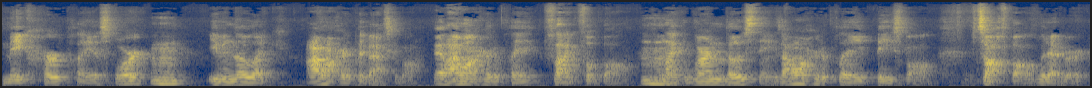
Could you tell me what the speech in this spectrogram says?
make her play a sport, Mm-hmm. even though like I want her to play basketball. Yeah. I want her to play flag football. Mhm. Like learn those things. I want her to play baseball, softball, whatever.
